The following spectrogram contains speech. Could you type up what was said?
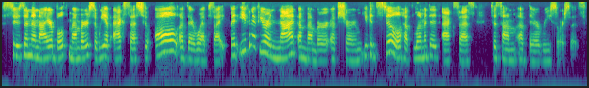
Susan and I are both members, so we have access to all of their website. But even if you are not a member of SHRM, you can still have limited access to some of their resources.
